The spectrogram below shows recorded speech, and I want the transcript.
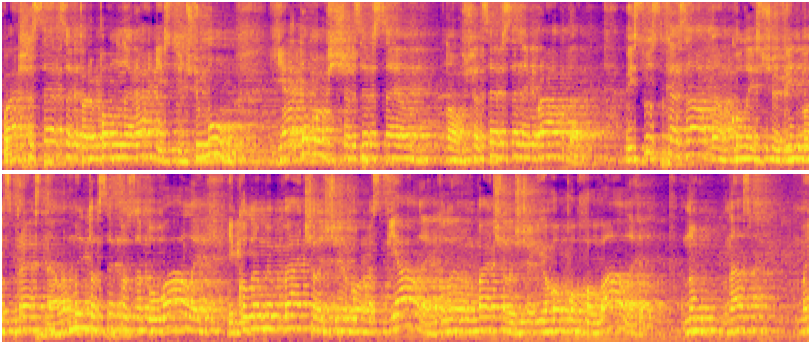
Ваше серце переповнене радістю. Чому? Я думав, що це все, ну, що це все неправда. Ісус сказав нам колись, що Він воскресне, але ми то все позабували. І коли ми бачили, що його розп'яли, коли ми бачили, що його поховали, ну в нас ми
